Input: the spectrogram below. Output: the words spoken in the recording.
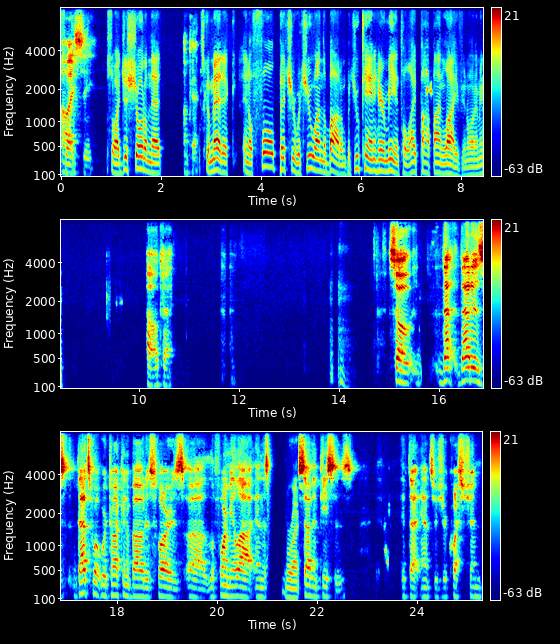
Oh, I see. so I just showed them that Okay. schematic in a full picture with you on the bottom, but you can't hear me until I pop on live. You know what I mean? Oh, okay. So that that is that's what we're talking about as far as uh, La Formula and the Right. seven pieces. If that answers your question,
